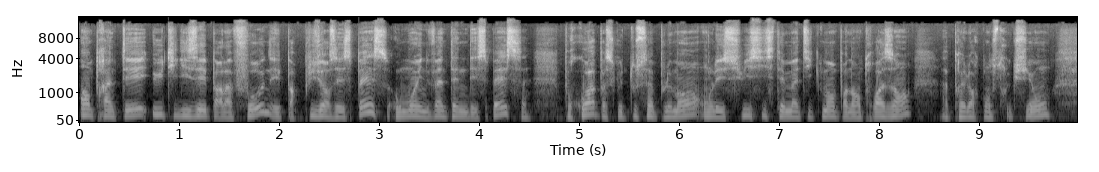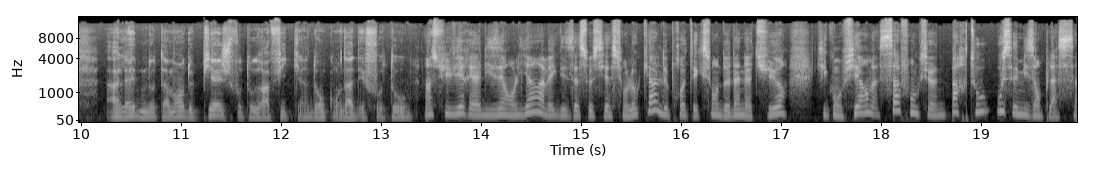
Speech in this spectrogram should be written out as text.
empruntés, utilisés par la faune et par plusieurs espèces, au moins une vingtaine d'espèces. Pourquoi? Parce que tout simplement, on les suit systématiquement pendant trois ans après leur construction, à l'aide notamment de pièges photographiques. Hein. Donc on a des photos. Un suivi réalisé en lien avec des associations locales de protection de la nature qui confirment ça fonctionne partout où c'est mis en place.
